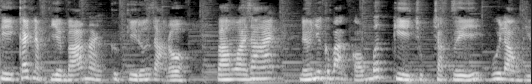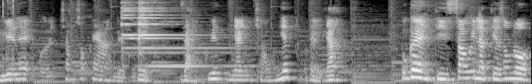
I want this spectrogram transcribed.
thì cách nạp tiền vào này cực kỳ đơn giản rồi. Và ngoài ra ấy, nếu như các bạn có bất kỳ trục trặc gì vui lòng thì liên hệ với chăm sóc khách hàng để có thể giải quyết nhanh chóng nhất có thể nha ok thì sau khi nạp tiền xong rồi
